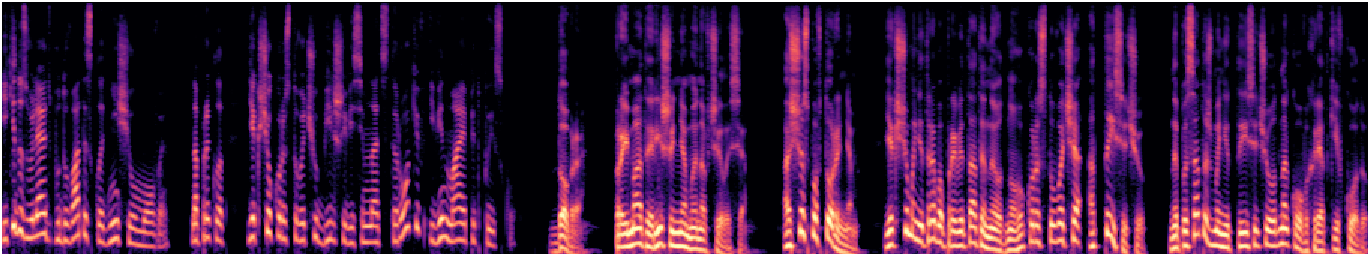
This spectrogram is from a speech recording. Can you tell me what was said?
які дозволяють будувати складніші умови. Наприклад, якщо користувачу більше 18 років і він має підписку. Добре. Приймати рішення ми навчилися. А що з повторенням? Якщо мені треба привітати не одного користувача, а тисячу, не писати ж мені тисячу однакових рядків коду.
